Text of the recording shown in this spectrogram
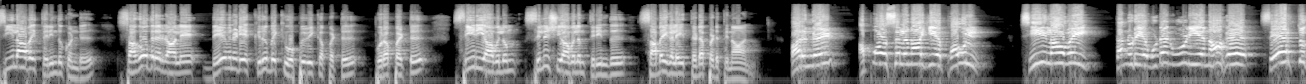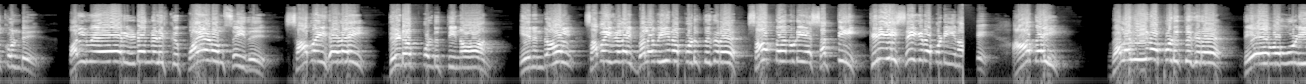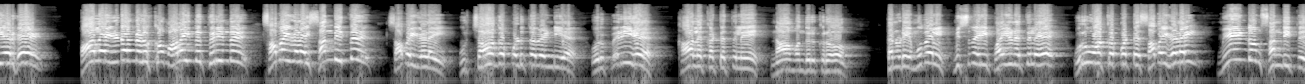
சீலாவை தெரிந்து கொண்டு சகோதரராலே தேவனுடைய கிருபைக்கு ஒப்புவிக்கப்பட்டு புறப்பட்டு சீரியாவிலும் சிலிஷியாவிலும் திரிந்து சபைகளை திடப்படுத்தினான். பாருங்கள் அப்போசலனாகிய பவுல் சீலாவை தன்னுடைய உடன் ஊழியனாக சேர்த்து கொண்டு பல்வேறு இடங்களுக்கு பயணம் செய்து சபைகளை திடப்படுத்தினான். ஏனென்றால் சபைகளை பலவீனப்படுத்துகிற சாத்தானுடைய சக்தி கிரியை செய்கிறபடியினாலே அதை பலவீனப்படுத்துகிற தேவ ஊழியர்கள் பல இடங்களுக்கும் அலைந்து திரிந்து சபைகளை சந்தித்து சபைகளை உற்சாகப்படுத்த வேண்டிய ஒரு பெரிய காலகட்டத்திலே நாம் வந்திருக்கிறோம். தன்னுடைய முதல் மிஷினரி பயணத்திலே உருவாக்கப்பட்ட சபைகளை மீண்டும் சந்தித்து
